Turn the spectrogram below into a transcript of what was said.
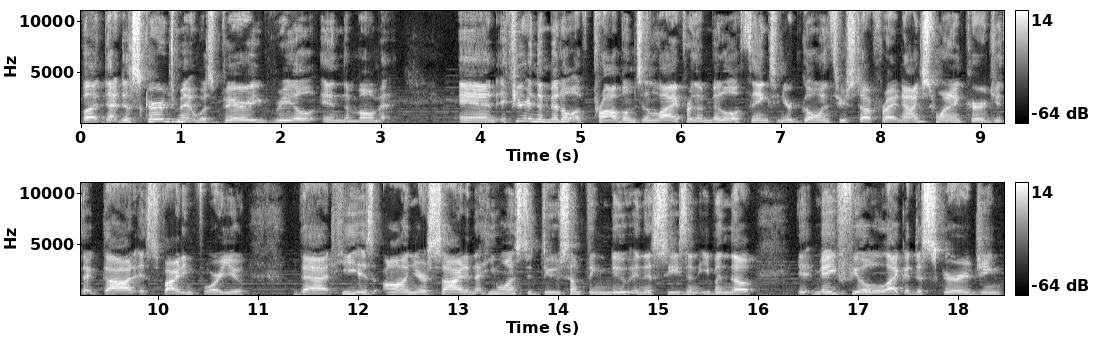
but that discouragement was very real in the moment. And if you're in the middle of problems in life or the middle of things and you're going through stuff right now, I just want to encourage you that God is fighting for you, that He is on your side, and that He wants to do something new in this season, even though it may feel like a discouraging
